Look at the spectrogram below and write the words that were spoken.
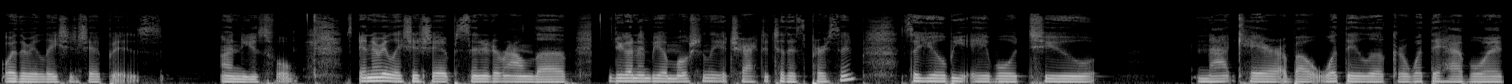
or the relationship is unuseful. In a relationship centered around love, you're going to be emotionally attracted to this person. So you'll be able to not care about what they look or what they have on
